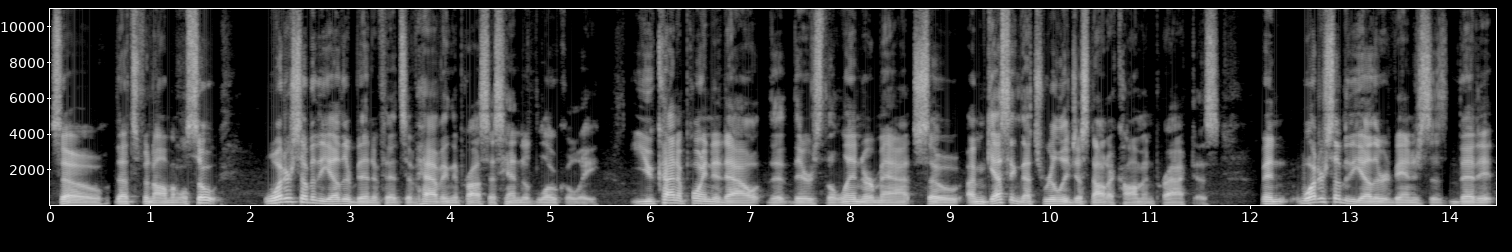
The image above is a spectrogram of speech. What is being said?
So that's phenomenal. So, what are some of the other benefits of having the process handled locally? You kind of pointed out that there's the lender match. So, I'm guessing that's really just not a common practice. And what are some of the other advantages that it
